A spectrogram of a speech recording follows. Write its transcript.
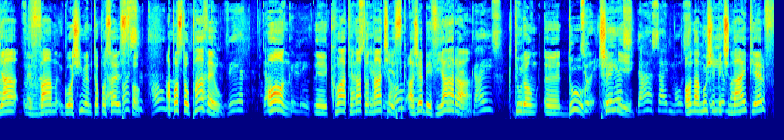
ja wam głosiłem to poselstwo. Apostoł Paweł, on y, kładł na to nacisk, ażeby wiara, którą y, Duch czyni, ona musi być najpierw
